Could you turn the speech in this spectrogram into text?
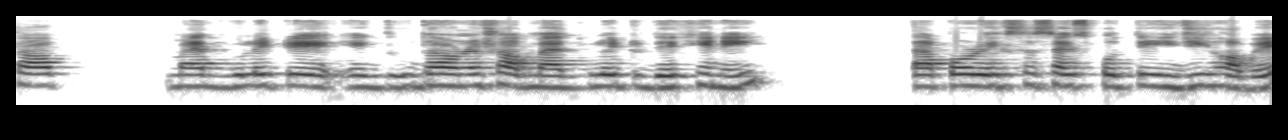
সব ম্যাথগুলো একটু উদাহরণের সব ম্যাথগুলো একটু দেখে নিই। তারপর এক্সারসাইজ করতে ইজি হবে।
